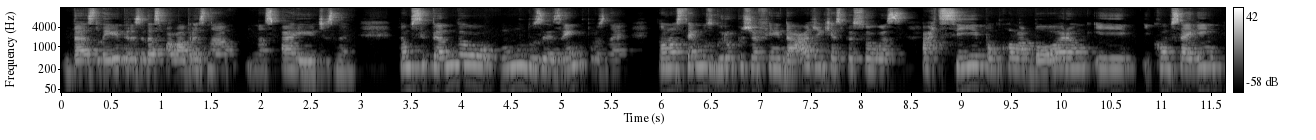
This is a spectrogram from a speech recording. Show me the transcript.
das letras e das palavras na, nas paredes, né? Então, citando um dos exemplos, né? Então, nós temos grupos de afinidade em que as pessoas participam, colaboram e, e conseguem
